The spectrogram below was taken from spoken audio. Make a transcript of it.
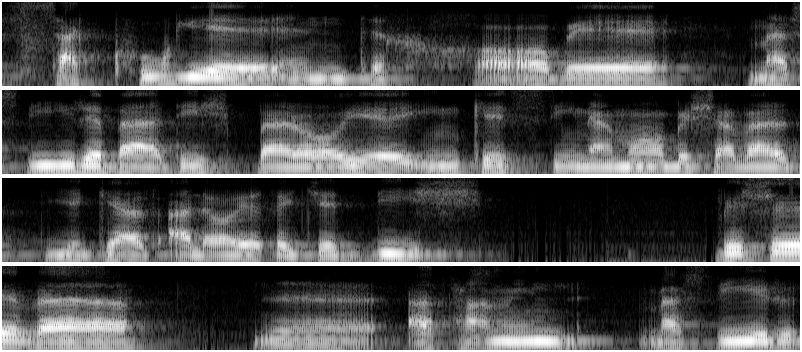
سکوی انتخاب مسیر بعدیش برای اینکه سینما بشود یکی از علایق جدیش بشه و از همین مسیر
